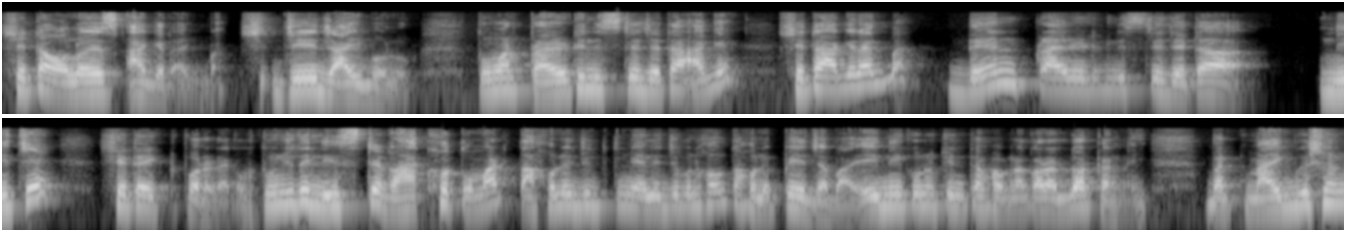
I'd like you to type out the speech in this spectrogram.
সেটা অলওয়েজ আগে রাখবা। যে যাই বলুক, তোমার প্রায়োরিটি লিস্টে যেটা আগে, সেটা আগে রাখবা দেন প্রায়োরিটি লিস্টে যেটা নিচে, সেটা একটু পরে রাখব। তুমি যদি লিস্টে রাখো তোমার, তাহলে যদি তুমি এলিজিবল হও, তাহলে পেয়ে যাবা। এই নিয়ে কোনো চিন্তা ভাবনা করার দরকার নেই। বাট মাইগ্রেশন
